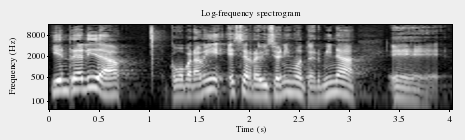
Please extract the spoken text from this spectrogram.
Y en realidad, como para mí, ese revisionismo termina eh,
